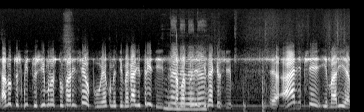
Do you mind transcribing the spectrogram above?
άλλο το σπίτι του σύμβολος του Φαρισαίου που έχουμε τη Μεγάλη Τρίτη, Ναι, τη ναι, Σαββατολή ναι, ναι. γυναίκας. Ε, άλυψε η Μαρία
